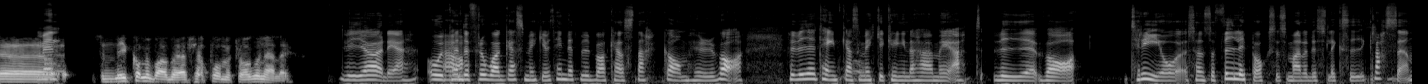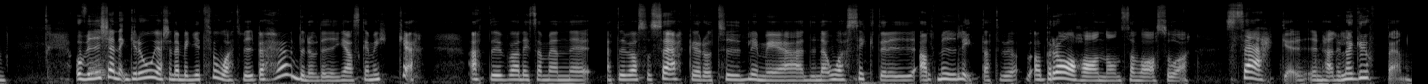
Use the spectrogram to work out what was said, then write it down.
Men... Så ni kommer bara börja köra på med frågorna eller? Vi gör det. Och vi ja. behöver fråga så mycket. Vi tänkte att vi bara kan snacka om hur det var. För vi har tänkt ganska mycket kring det här med att vi var tre och sen så Filip också som hade dyslexi i klassen. Och vi kände, Gro och jag kände bägge två att vi behövde nog dig ganska mycket. Att du var liksom en, att du var så säker och tydlig med dina åsikter i allt möjligt. Att det var bra att ha någon som var så säker i den här lilla gruppen.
